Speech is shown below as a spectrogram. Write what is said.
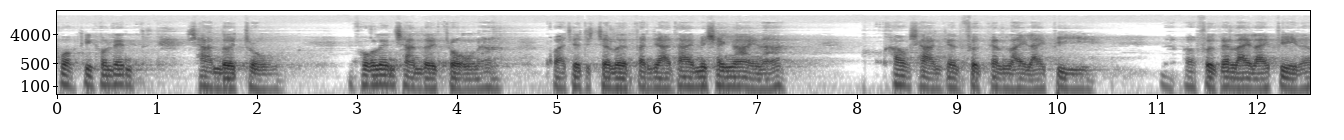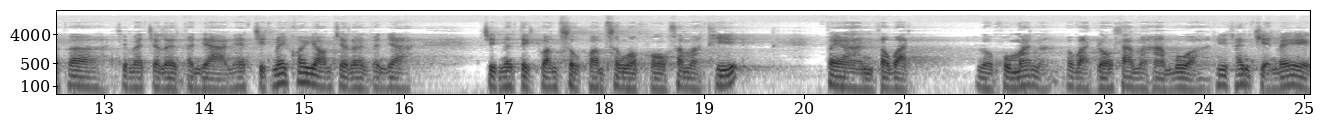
พวกที่เขาเล่นฌานโดยตรง พวกเล่นฌานโดยตรงนะกว่าจะเจริญปัญญาได้ไม่ใช่ง่ายนะ เข้าฌานกันฝึกกันหลาย ๆ ปี พอฝึกกันหลาย ๆ ปีแล้วก็จะมาเจริญปัญญาเนี่ย จิตไม่ค่อยยอมเจริญปัญญา จิตมันติดความสุขความสงบของสมาธิ ไปอ่านประวัติหลวงปู่มั่นประวัติหลวงตามหาบัว ที่ท่านเขียนไว้เอง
